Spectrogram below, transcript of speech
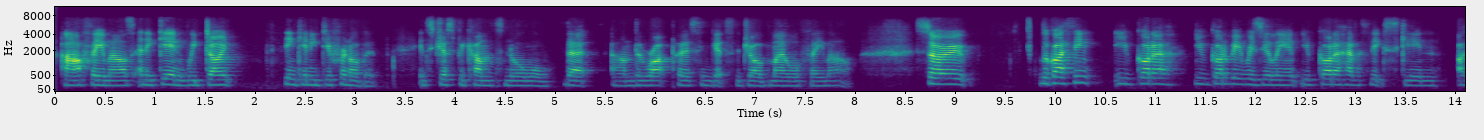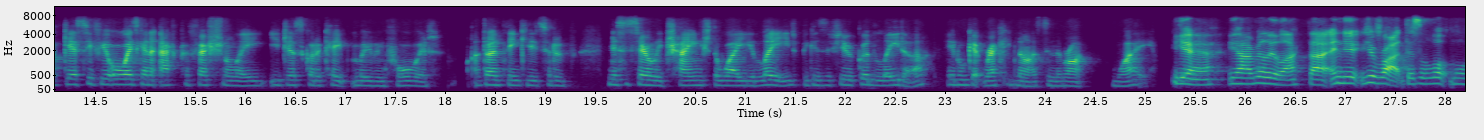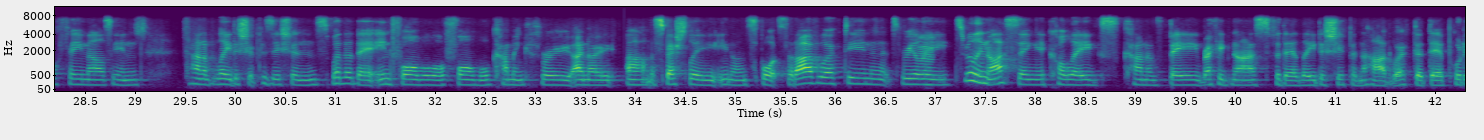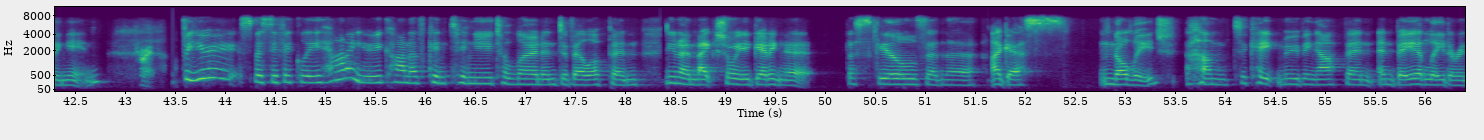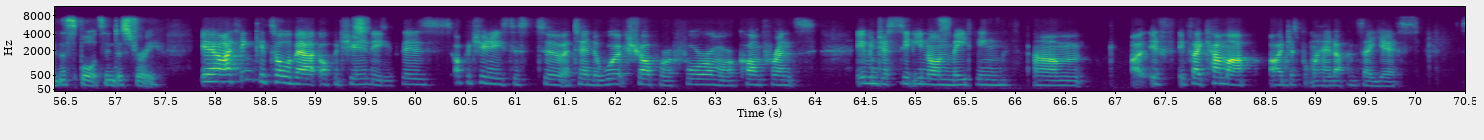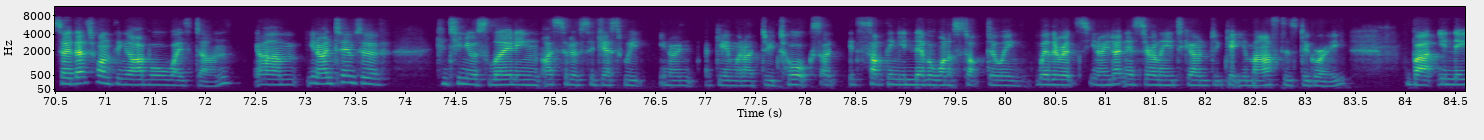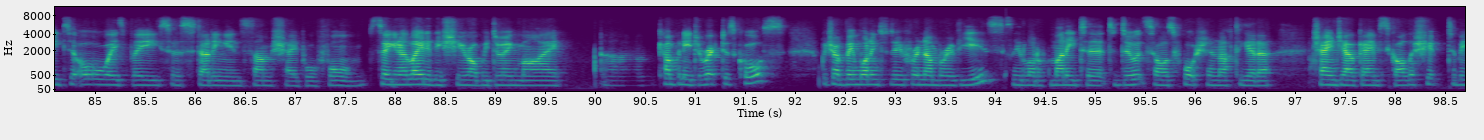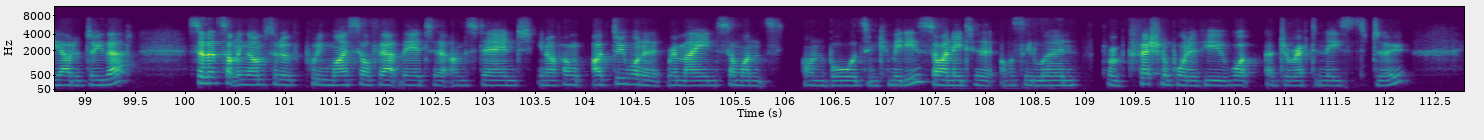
are females. And again, we don't think any different of it. It just becomes normal that um, the right person gets the job, male or female. So, look, I think you've got to you've got to be resilient. You've got to have a thick skin. I guess if you're always going to act professionally, you just got to keep moving forward. I don't think you sort of necessarily change the way you lead because if you're a good leader, it'll get recognized in the right way. Yeah, yeah, I really like that. And you, are right, there's a lot more females in kind of leadership positions, whether they're informal or formal, coming through. I know, um, especially you know in sports that I've worked in, and it's really mm. it's really nice seeing your colleagues kind of be recognised for their leadership and the hard work that they're putting in. Correct. For you specifically, how do you kind of continue to learn and develop, and you know make sure you're getting the the skills and the I guess knowledge um, to keep moving up and, and be a leader in the sports industry? Yeah, I think it's all about opportunity. There's opportunities to, to attend a workshop or a forum or a conference, even just sit in on meetings. Um, if if they come up, I just put my hand up and say yes. So that's one thing I've always done. Um, you know, in terms of continuous learning, I sort of suggest we, you know, again when I do talks, I, it's something you never want to stop doing. Whether it's, you know, you don't necessarily need to go and get your master's degree, but you need to always be sort of studying in some shape or form. So, you know, later this year, I'll be doing my um, company director's course, which I've been wanting to do for a number of years. It's a lot of money to, to do it. So I was fortunate enough to get a Change Our Game scholarship to be able to do that. So that's something that I'm sort of putting myself out there to understand. You know, if I'm, I do want to remain someone on boards and committees, so I need to obviously learn from a professional point of view what a director needs to do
